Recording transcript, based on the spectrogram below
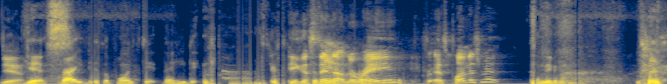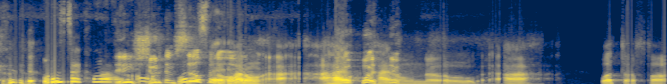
yeah. Yes. Right. Disappointed that he didn't. He gonna stand out in the Okay. rain for, as punishment. That nigga. What does that come out? Did he shoot himself in the that? I don't. I. I, I don't know. Ah, what the fuck?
